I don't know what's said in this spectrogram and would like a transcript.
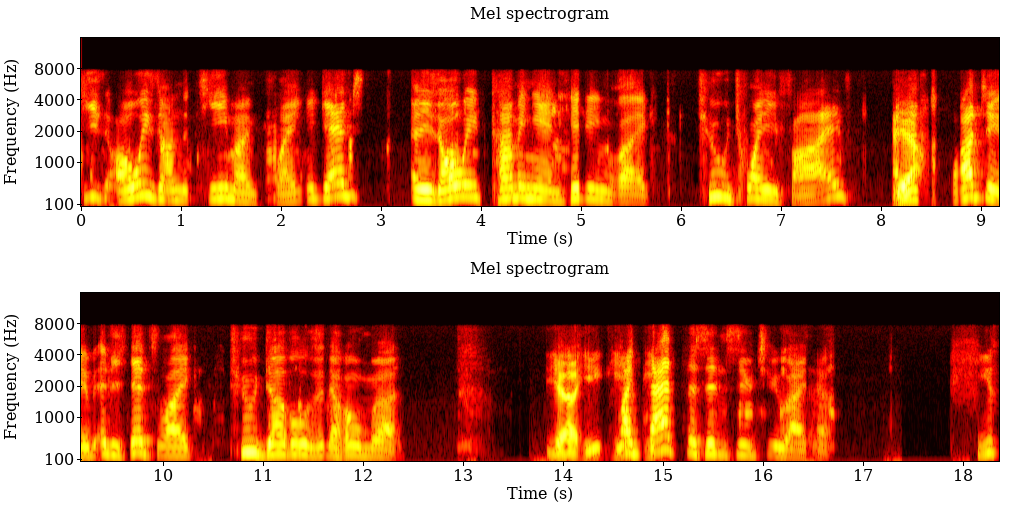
He's always on the team I'm playing against, and he's always coming in hitting like 225. And Yeah. then watch him, and he hits like two doubles and a home run. Yeah, he he, Like he that's the Sin Chu I know. he's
